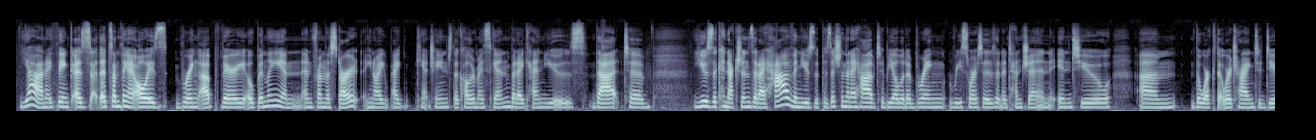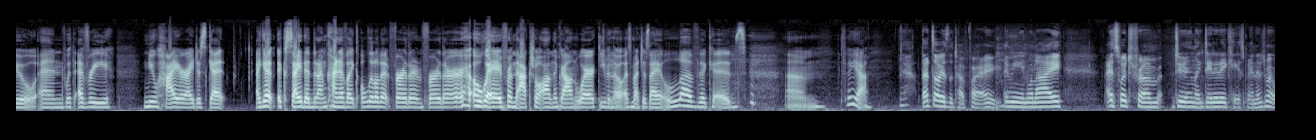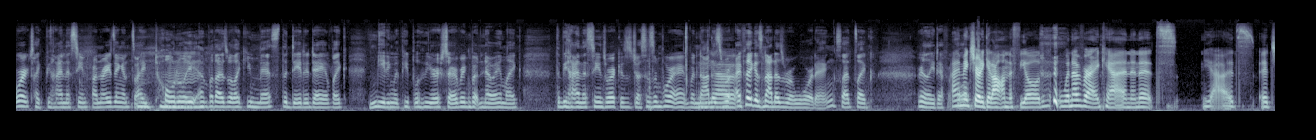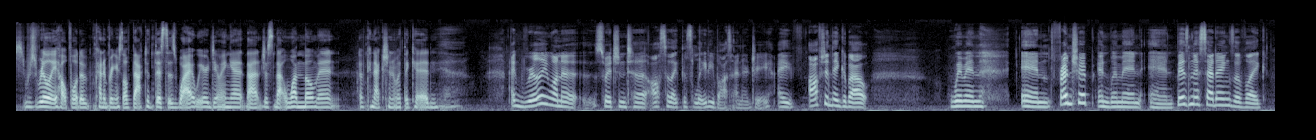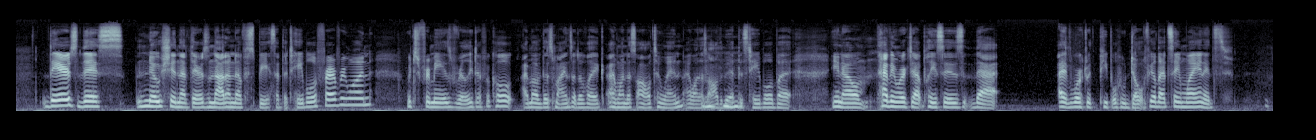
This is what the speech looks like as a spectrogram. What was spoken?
yeah, and I think as that's something I always bring up very openly and, and from the start. You know, I, I can't change the color of my skin, but I can use that to use the connections that I have and use the position that I have to be able to bring resources and attention into um, the work that we're trying to do. And with every new hire, I just get I get excited that I'm kind of like a little bit further and further away from the actual on the ground work, even though as much as I love the kids. Um, so yeah. Yeah, that's always the tough part. I, I mean, when I I switched from doing like day to day case management work to like behind the scene fundraising, and so I mm-hmm. totally empathize with like you miss the day to day of like meeting with people who you're serving, but knowing like the behind the scenes work is just as important, but not yeah. as re- I feel like it's not as rewarding. So that's like really difficult. I make sure to get out on the field whenever I can, and it's yeah, it's it's really helpful to kind of bring yourself back to this is why we are doing it. That just that one moment of connection with the kid. Yeah. I really want to switch into also like this lady boss energy. I often think about women in friendship and women in business settings of like there's this notion that there's not enough space at the table for everyone which for me is really difficult. I'm of this mindset of like, I want us all to win. I want us mm-hmm. all to be at mm-hmm. this table. But, you know, having worked at places that I've worked with people who don't feel that same way, and it's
